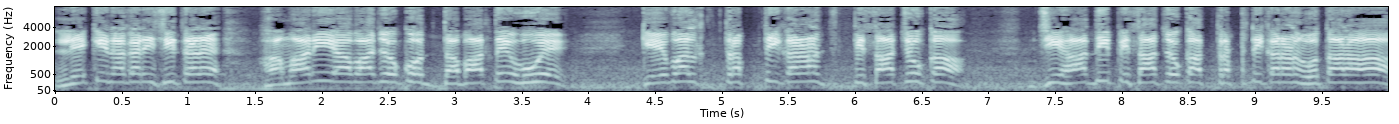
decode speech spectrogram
लेकिन अगर इसी तरह हमारी आवाजों को दबाते हुए केवल तृप्तिकरण पिसाचों का, जिहादी पिसाचों का तृप्तिकरण होता रहा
